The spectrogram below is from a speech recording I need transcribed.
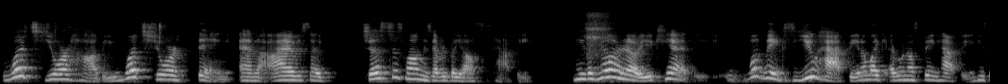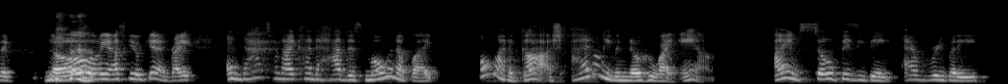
what's your hobby? What's your thing? And I was like, just as long as everybody else is happy. And he's like, no, no, no, you can't. What makes you happy? And I'm like, everyone else being happy. And he's like, no, let me ask you again. Right. And that's when I kind of had this moment of like, oh my gosh, I don't even know who I am. I am so busy being everybody,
